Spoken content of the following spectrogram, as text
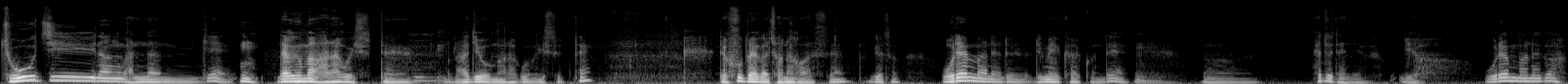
조지랑 만난 게 음. 내가 음악 안 하고 있을 때 음. 라디오만 하고 있을 때 내 후배가 전화가 왔어요. 그래서 오랜만에를 리메이크 할 건데 음. 어, 해도 되냐? 그래서 이야 오랜만에가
